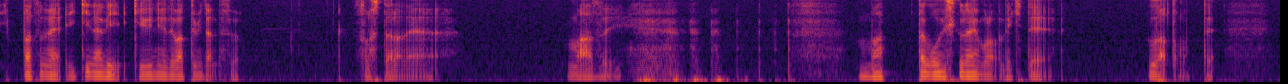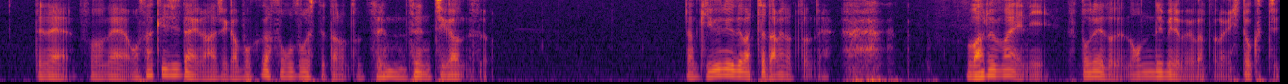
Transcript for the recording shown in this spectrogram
一発目いきなり牛乳で割ってみたんですよ。そしたらねまずい。全く美味しくないものができてうわと思って。でねそのねお酒自体の味が僕が想像してたのと全然違うんですよ。牛乳で割っちゃダメだったんだよ 割る前にストレートで飲んでみればよかったのに一口。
